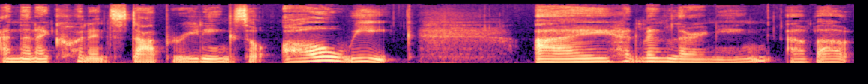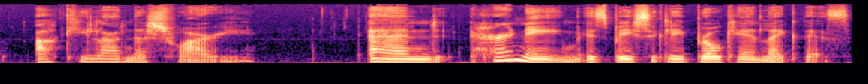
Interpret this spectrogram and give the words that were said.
and then I couldn't stop reading. So all week, I had been learning about Akhilandeshwari, and her name is basically broken like this.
